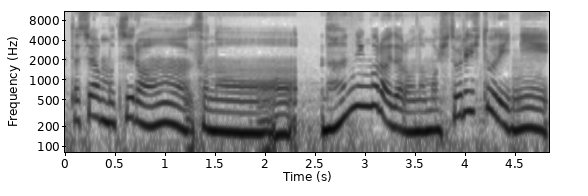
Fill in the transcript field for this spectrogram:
私はもちろんその何人ぐらいだろうな。もう一人一人に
